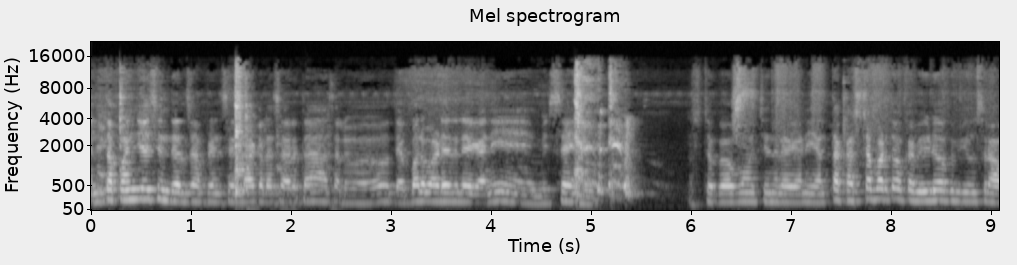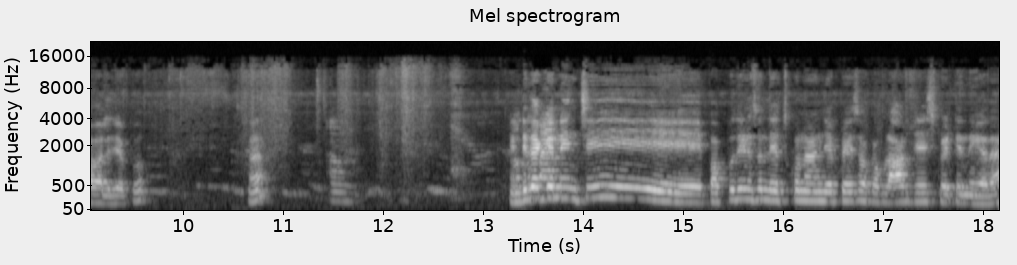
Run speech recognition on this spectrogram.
ఎంత పని చేసింది తెలుసా ఫ్రెండ్స్? ఇందాకల సరిత అసలు దెబ్బలు పడేదిలే కానీ మిస్ అయింది. మస్తు కోపం వచ్చిందిలే కానీ ఎంత కష్టపడితే ఒక వీడియోకి వ్యూస్ రావాలి చెప్పు. ఇంటి దగ్గర నుంచి పప్పు దినుసులు తెచ్చుకున్నా అని చెప్పేసి ఒక బ్లాగ్ చేసి పెట్టింది కదా.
